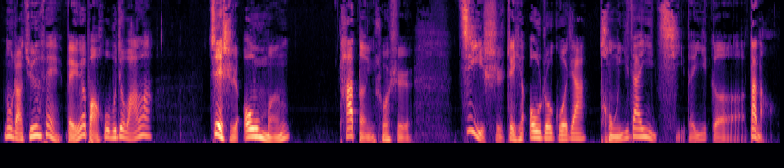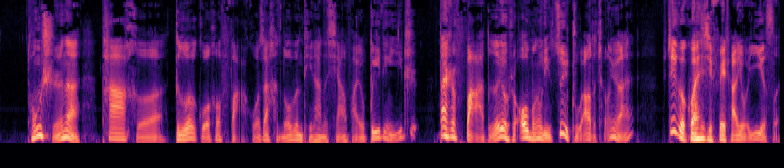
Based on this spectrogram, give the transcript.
弄点军费，北约保护不就完了？这是欧盟，它等于说是，既是这些欧洲国家统一在一起的一个大脑，同时呢，它和德国和法国在很多问题上的想法又不一定一致。但是法德又是欧盟里最主要的成员，这个关系非常有意思，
